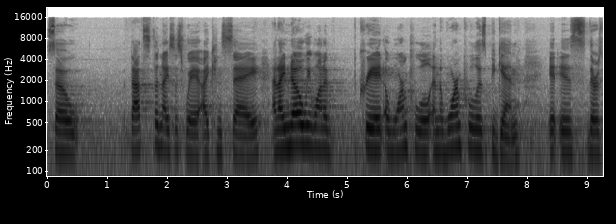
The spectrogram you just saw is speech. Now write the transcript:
So that's the nicest way I can say. And I know we want to create a warm pool, and the warm pool is begin. It is, there's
